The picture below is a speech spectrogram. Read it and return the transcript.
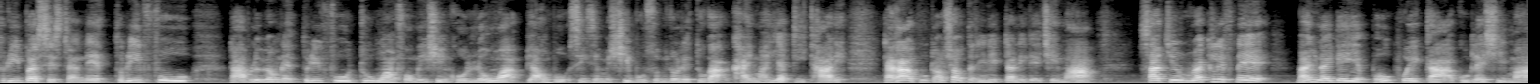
3 bat system နဲ့34ဒါဘယ်လိုပြောမလဲ3421 formation ကိုလုံးဝပြောင်းဖို့အစီအစဉ်မရှိဘူးဆိုပြီးတော့လေသူကအခိုင်အမာယက်တည်ထားတယ်ဒါကအခုတောက်လျှောက်သတင်းတွေတက်နေတဲ့အချိန်မှာ Sergeant Radcliffe နဲ့ Man United ရဲ့ဘုတ်ဖွဲ့ကအခုလက်ရှိမှာ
